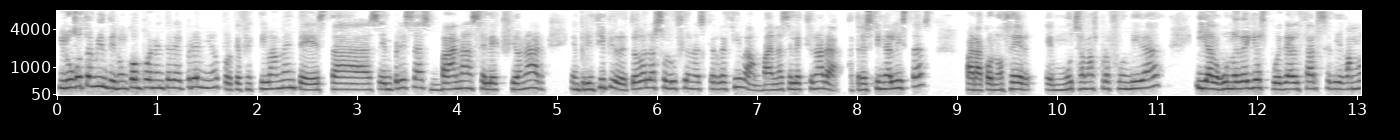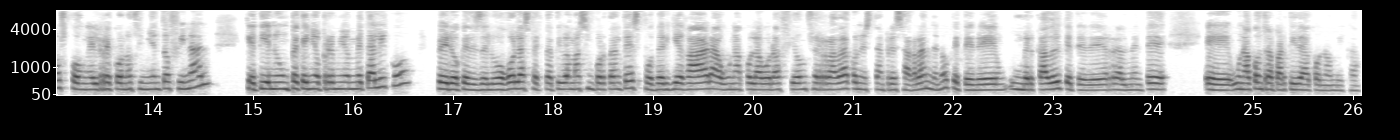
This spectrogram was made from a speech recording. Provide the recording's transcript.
Y luego también tiene un componente de premio porque efectivamente efectivamente estas empresas van a seleccionar, en principio, de todas las soluciones que reciban, van a seleccionar a, tres finalistas para conocer en mucha más profundidad y alguno de ellos puede alzarse, digamos, con el reconocimiento final, que tiene un pequeño premio en metálico, pero que desde luego la expectativa más importante es poder llegar a una colaboración cerrada con esta empresa grande, ¿no? que te dé un mercado y que te dé realmente eh, una contrapartida económica.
